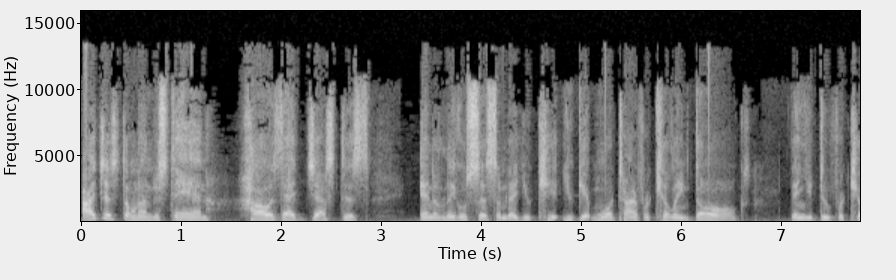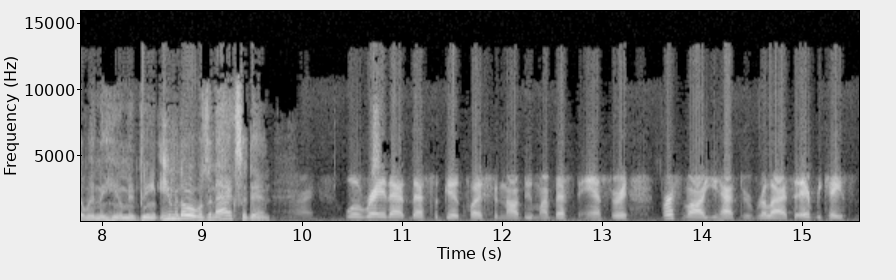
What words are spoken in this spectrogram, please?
I just don't understand how is that justice in a legal system that you ki- you get more time for killing dogs than you do for killing a human being, even though it was an accident. Well, Ray, that that's a good question. I'll do my best to answer it. First of all, you have to realize that every case is different.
